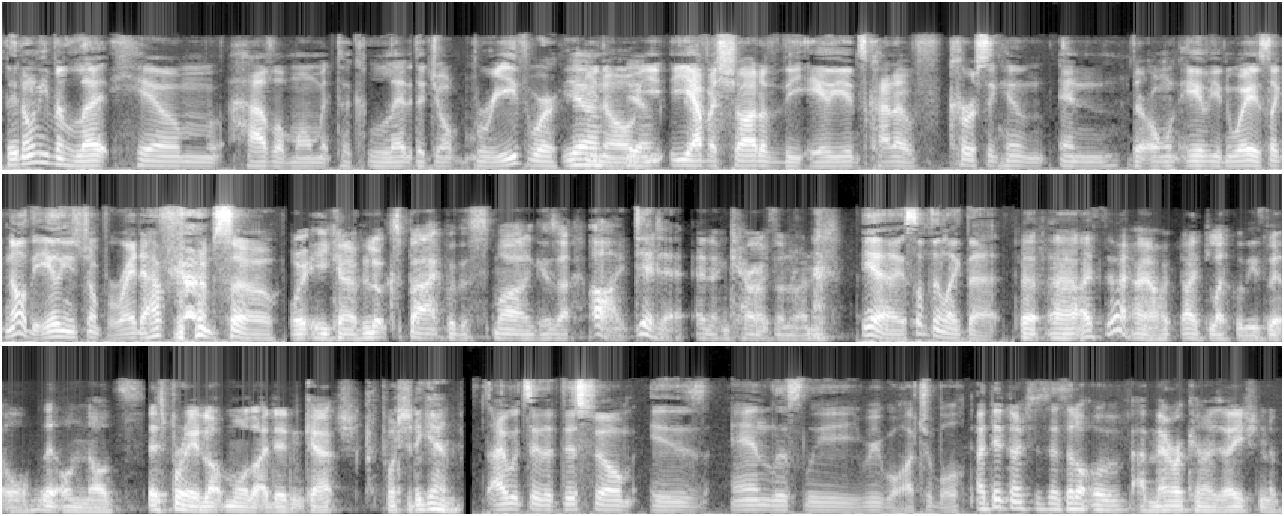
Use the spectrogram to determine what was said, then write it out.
They don't even let him have a moment to let the jump breathe, where Yeah, you know yeah. you, you have a shot of the aliens kind of cursing him in their own alien way. It's like no, the aliens jump right after him. So he kind of looks back with a smile and goes like, "Oh, I did it," and then carries on running. yeah, something like that. But uh, I, I I like all these little little nods. There's probably a lot more that I didn't catch. Watch it again. I would say that this film is endlessly rewatchable. I did notice there's a lot of Americanization of,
